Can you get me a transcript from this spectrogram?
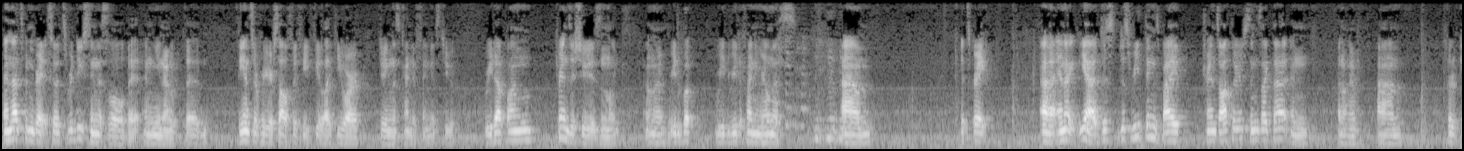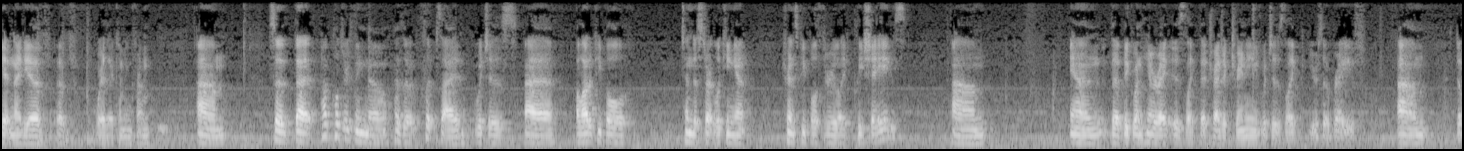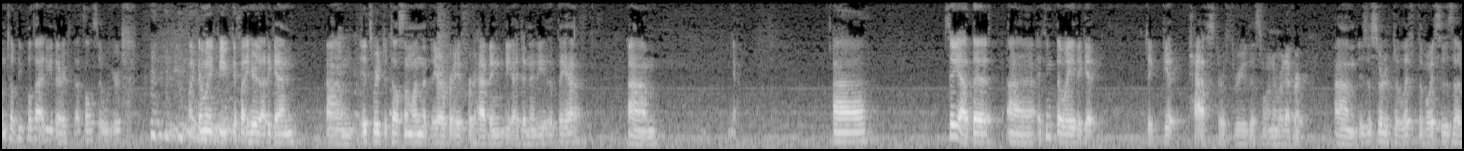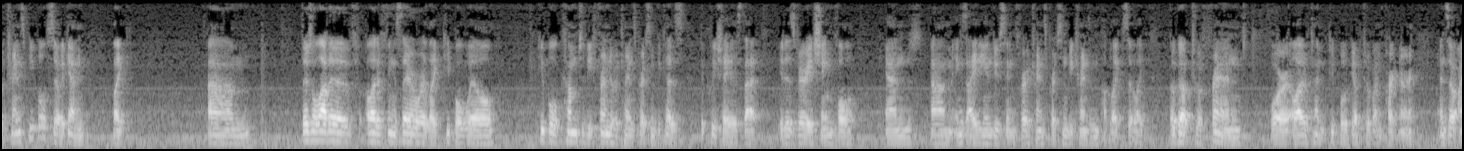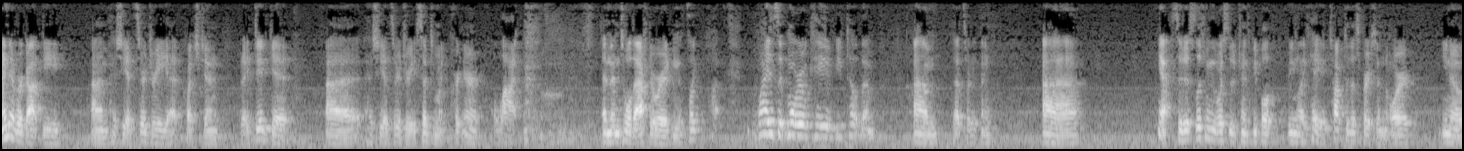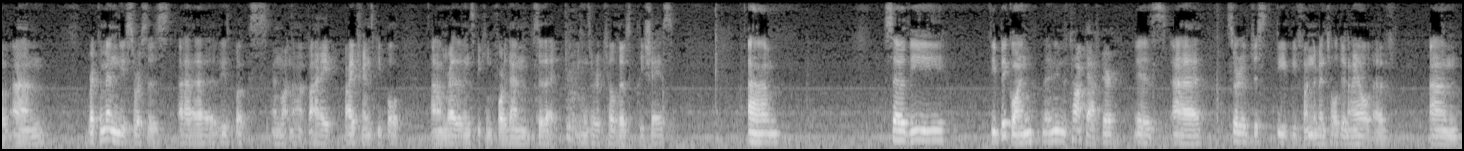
and that's been great. So it's reducing this a little bit. And you know, the the answer for yourself, if you feel like you are doing this kind of thing, is to read up on trans issues and like I don't know, read a book, read Redefining Realness. Um, it's great. Uh, and I, yeah, just just read things by trans authors, things like that, and I don't know, um, sort of get an idea of, of where they're coming from. Um, so that pop culture thing, though, has a flip side, which is uh, a lot of people tend to start looking at trans people through like cliches. Um, and the big one here, right, is like the tragic tranny, which is like you're so brave. Um, don't tell people that either. That's also weird. like I might be if I hear that again. Um, it's weird to tell someone that they are brave for having the identity that they have. Um, yeah. Uh, so yeah, the uh, I think the way to get to get past or through this one or whatever um, is just sort of to lift the voices of trans people. So again, like um, there's a lot of a lot of things there where like people will people come to be friend of a trans person because the cliche is that it is very shameful and um, anxiety inducing for a trans person to be trans in public. So like they'll go up to a friend, or a lot of times people will go up to my partner. And so I never got the um, has she had surgery yet question, but I did get uh, has she had surgery said to my partner a lot, and then told afterward, and it's like, why is it more okay if you tell them? Um, that sort of thing. Uh, yeah, so just lifting the voices of trans people, being like, hey, talk to this person, or you know, um, recommend these sources, uh, these books and whatnot by by trans people, um, rather than speaking for them, so that we can sort of kill those cliches. Um, so the the big one that I need to talk after is uh, sort of just the, the fundamental denial of, um,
